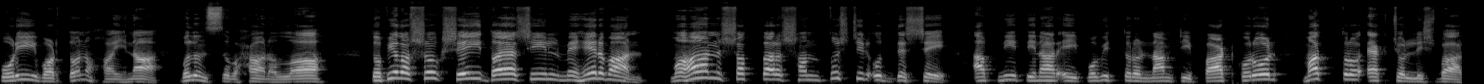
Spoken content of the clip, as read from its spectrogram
পরিবর্তন হয় না। বলুন, সুবহানাল্লাহ। তো প্রিয় দর্শক, সেই দয়াশীল, মেহেরবান, মহান সত্তার সন্তুষ্টির উদ্দেশ্যে আপনি তিনার এই পবিত্র নামটি পাঠ করুন মাত্র একচল্লিশ বার।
